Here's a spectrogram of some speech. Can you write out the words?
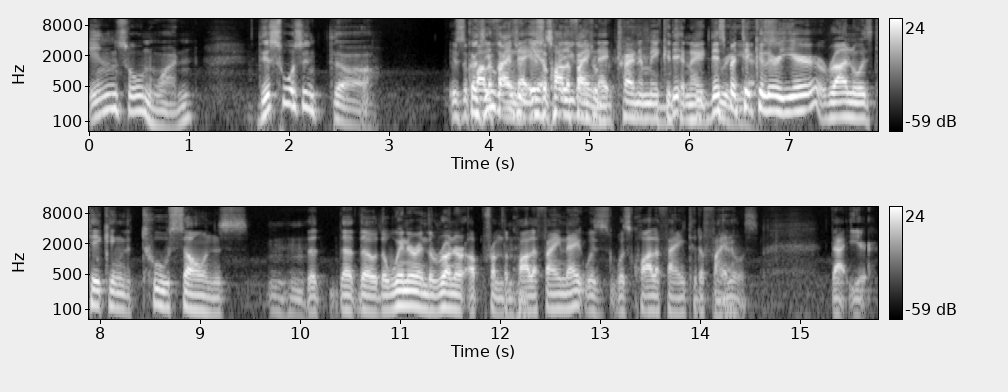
in zone one. This wasn't the It's a qualifying night. It's yes, a 'cause you guys qualifying night. trying to make it to Thi- This three, particular yes. year, Ron was taking the two sounds. Mm-hmm. The, the, the the winner and the runner up from the qualifying night was was qualifying to the finals that year.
